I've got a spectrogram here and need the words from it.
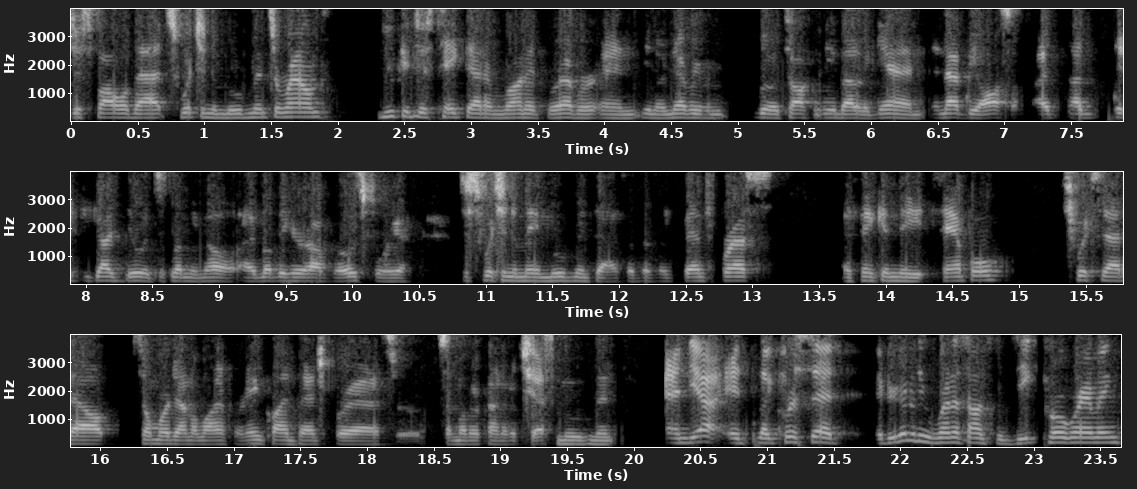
just follow that, switching the movements around you could just take that and run it forever and you know never even really talk to me about it again and that'd be awesome. I, I, if you guys do it just let me know. I'd love to hear how it goes for you. Just switching the main movements out. So there's like bench press i think in the sample. Switch that out somewhere down the line for an incline bench press or some other kind of a chest movement. And yeah it like chris said if you're going to do renaissance physique programming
